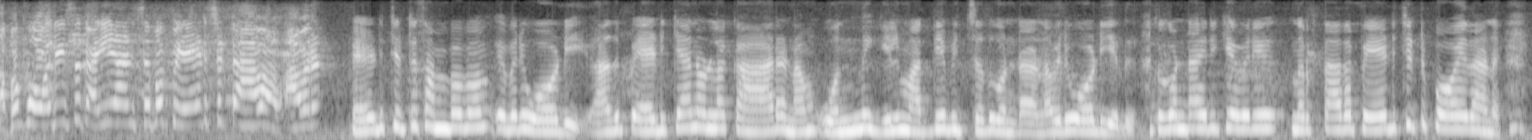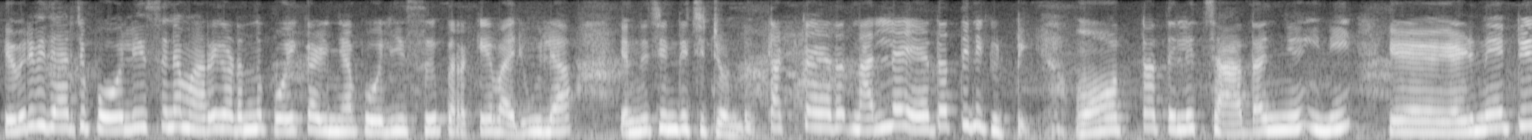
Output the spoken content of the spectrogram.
അപ്പൊ പോലീസ് കൈ കാണിച്ചപ്പോ പേടിച്ചിട്ടാവാം. അവർ പേടിച്ചിട്ട് സംഭവം ഇവർ ഓടി. അത് പേടിക്കാനുള്ള കാരണം ഒന്നുകിൽ മദ്യപിച്ചത് കൊണ്ടാണ് അവർ ഓടിയത്. അതുകൊണ്ടായിരിക്കും അവർ നിർത്താതെ പേടിച്ചിട്ട് പോയതാണ്. ഇവർ വിചാരിച്ച് പോലീസിനെ മറികടന്ന് പോയി കഴിഞ്ഞാൽ പോലീസ് പിറക്കെ വരൂല എന്ന് ചിന്തിച്ചിട്ടുണ്ട്. തക്ക ഏത നല്ല ഏതത്തിന് കിട്ടി. മൊത്തത്തിൽ ചതഞ്ഞ് ഇനി എഴുന്നേറ്റ്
